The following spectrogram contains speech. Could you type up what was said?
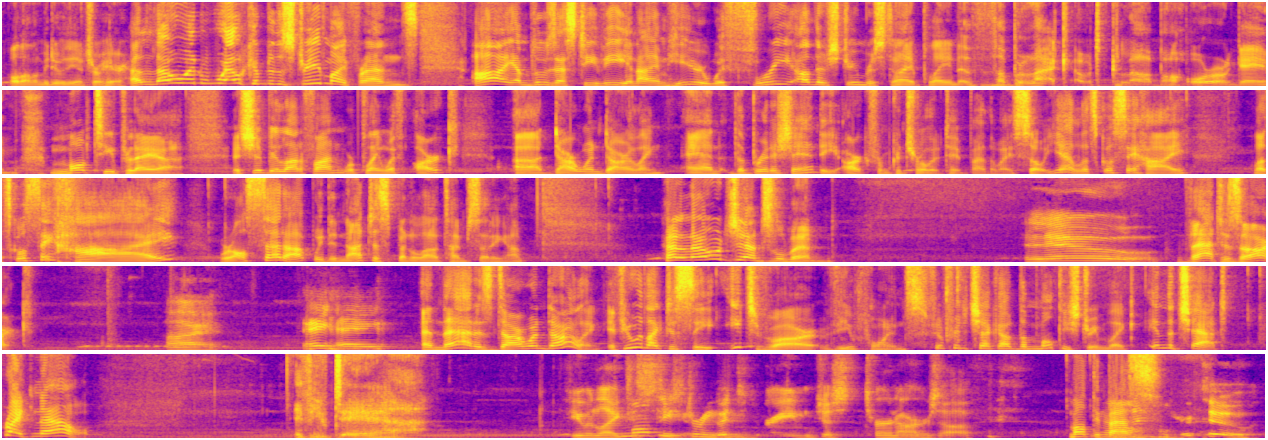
Hold on, let me do the intro here. Hello and welcome to the stream, my friends. I am Blues STV, and I am here with three other streamers tonight playing The Blackout Club, a horror game multiplayer. It should be a lot of fun. We're playing with Ark, uh, Darwin Darling, and the British Andy. Ark from Controller Tape, by the way. So yeah, let's go say hi. Let's go say hi. We're all set up. We did not just spend a lot of time setting up. Hello, gentlemen. Hello. That is Ark. Hi. Hey, hey. And that is Darwin Darling. If you would like to see each of our viewpoints, feel free to check out the multi-stream link in the chat right now. If you dare. If you would like to see a Multi-stream. good stream, just turn ours off. Multipass. Here too.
